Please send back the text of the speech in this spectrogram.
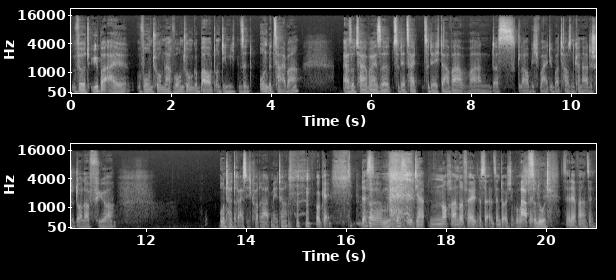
wird überall Wohnturm nach Wohnturm gebaut und die Mieten sind unbezahlbar. Also teilweise zu der Zeit, zu der ich da war, waren das, glaube ich, weit über 1000 kanadische Dollar für unter 30 Quadratmeter. Okay. Das, ähm, das sind ja noch andere Verhältnisse als in deutschen Großstädten. Absolut. Das ist ja der Wahnsinn.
